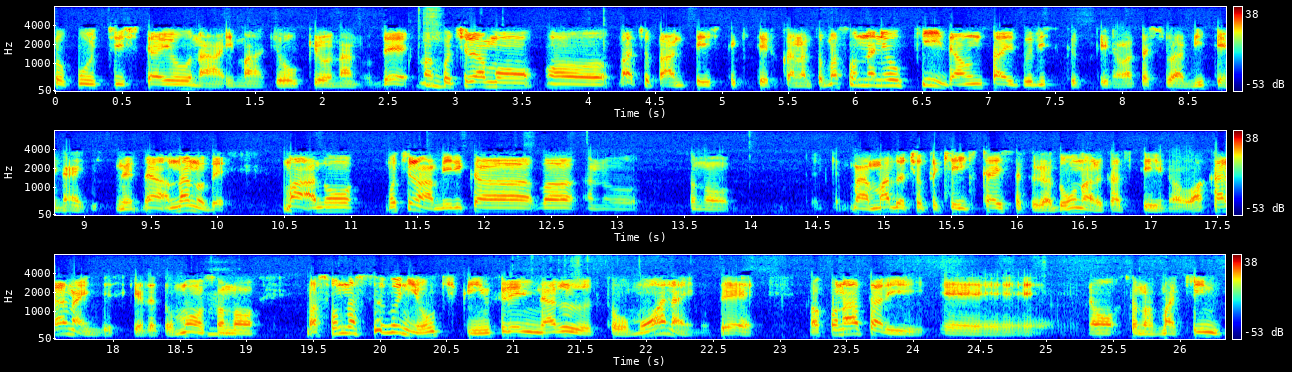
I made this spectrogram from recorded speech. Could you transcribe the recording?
底打ちしたような今、状況なので、まあ、こちらも、まあ、ちょっと安定してきてるかなと、まあ、そんなに大きいダウンサイドリスクっていうのは私は見てないですね。ななので、まあ、あのもちろんアメリカはあのそのまあ、まだちょっと景気対策がどうなるかっていうのは分からないんですけれども、そのまあ、そんなすぐに大きくインフレになると思わないので、まあ、このあたり、えー、のその、まあ、金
